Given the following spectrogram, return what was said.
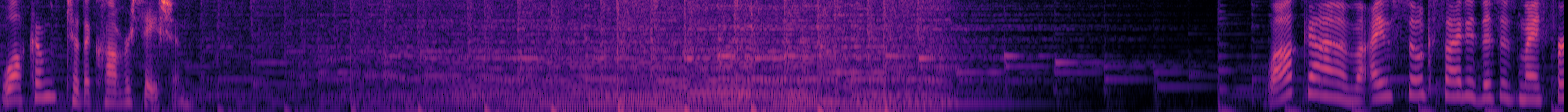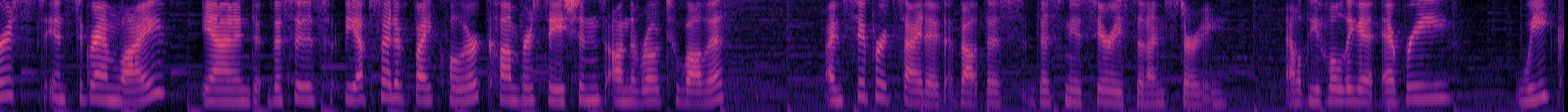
Welcome to the conversation. Welcome. I'm so excited. This is my first Instagram Live, and this is the Upside of Bipolar Conversations on the Road to Wellness. I'm super excited about this this new series that I'm starting. I'll be holding it every week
